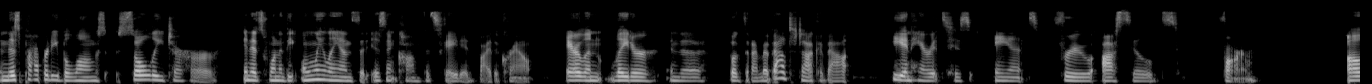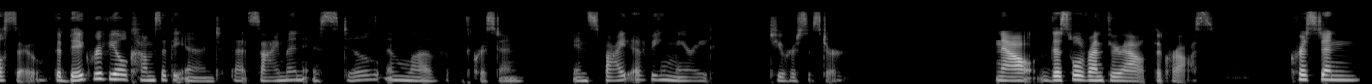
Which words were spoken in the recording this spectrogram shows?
And this property belongs solely to her. And it's one of the only lands that isn't confiscated by the crown. Erlend, later in the book that I'm about to talk about, he inherits his aunt Fru Åshild's farm. Also, the big reveal comes at the end that Simon is still in love with Kristin, in spite of being married to her sister. Now, this will run throughout the cross. Kristin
